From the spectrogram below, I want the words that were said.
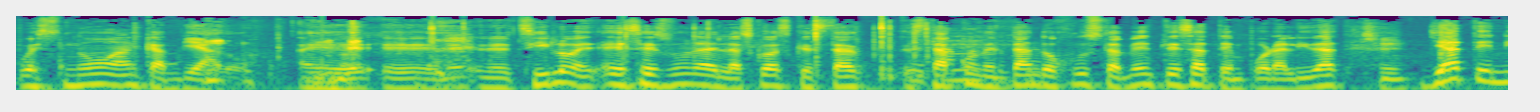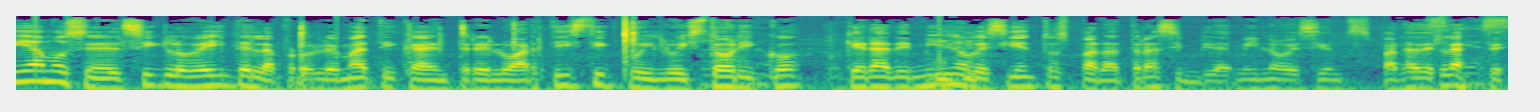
Pues no han cambiado. Eh, eh, en el siglo, esa es una de las cosas que está, está comentando justamente esa temporalidad. Ya teníamos en el siglo XX la problemática entre lo artístico y lo histórico, que era de 1900 para atrás y de 1900 para adelante.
